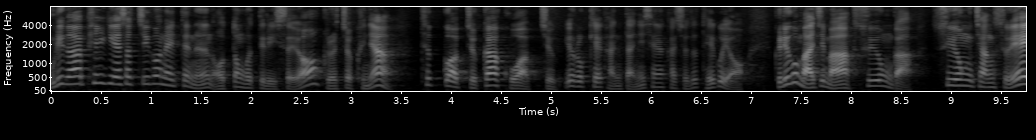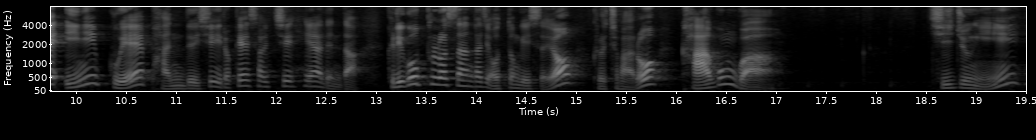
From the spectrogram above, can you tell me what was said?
우리가 필기에서 찍어낼 때는 어떤 것들이 있어요? 그렇죠. 그냥 특고압측과 고압측 이렇게 간단히 생각하셔도 되고요. 그리고 마지막 수용가, 수용 장소의 인입구에 반드시 이렇게 설치해야 된다. 그리고 플러스 한 가지 어떤 게 있어요? 그렇죠. 바로 가공과 지중이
